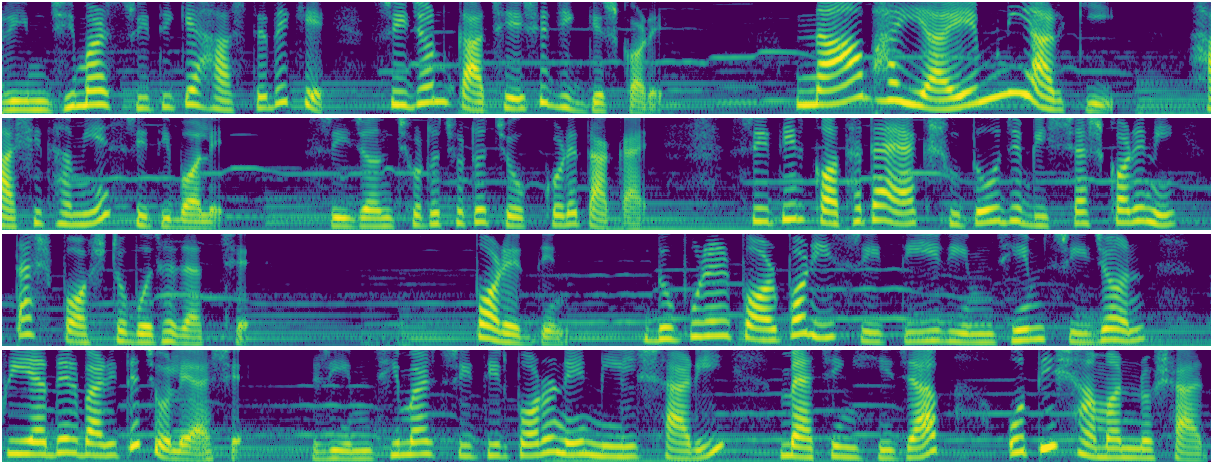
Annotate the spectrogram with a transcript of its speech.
রিমঝিমার স্মৃতিকে হাসতে দেখে সৃজন কাছে এসে জিজ্ঞেস করে, না ভাইয়া, এমনি আর কি? হাসি থামিয়ে স্মৃতি বলে। সৃজন ছোট ছোট চোখ করে তাকায়। স্মৃতির কথাটা এক সুতোও যে বিশ্বাস করেনি, তা স্পষ্ট বোঝা যাচ্ছে। পরের দিন, দুপুরের পরপরই স্মৃতি, রিমঝিম, সৃজন প্রিয়াদের বাড়িতে চলে আসে। রিমঝিম আর স্মৃতির পরনে নীল শাড়ি, ম্যাচিং হিজাব, অতি সামান্য সাজ।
